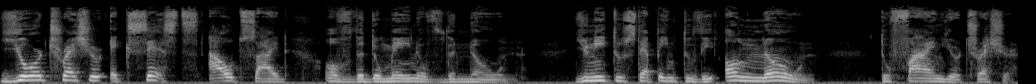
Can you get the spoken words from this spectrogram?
Your treasure exists outside of the domain of the known. You need to step into the unknown to find your treasure.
